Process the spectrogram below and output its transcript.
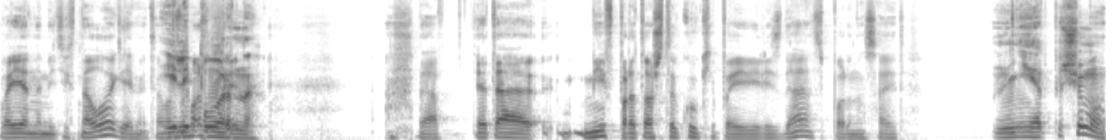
военными технологиями. То, или возможно, порно. Да, это миф про то, что куки появились, да, с порно-сайтов? Нет, почему?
